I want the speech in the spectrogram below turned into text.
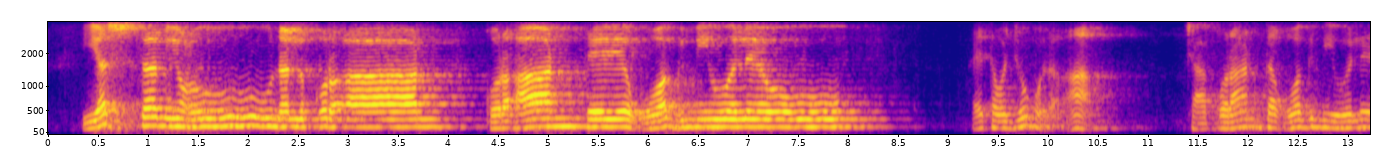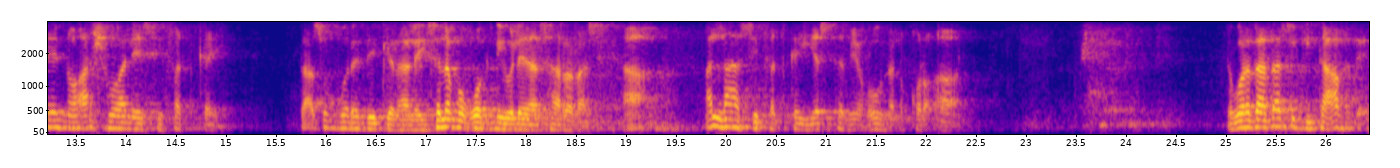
یستمعون القرآن قرآن ته غوګنی ولیو اے توجه مولا ها چا قرآن ته غوګنی ولې نو عرش والے صفت کوي تاسو ګوره دې کې را لې سلام غوګنی ولې اثر راشي ها الله صفت کوي یستمعون القرآن وګوره دا داسې کتاب دی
